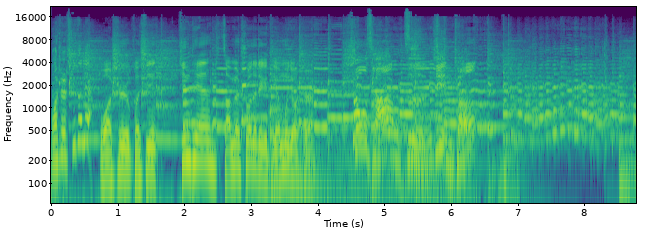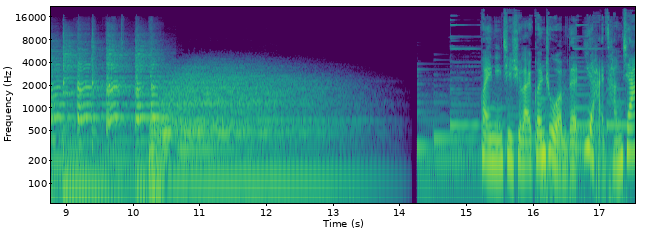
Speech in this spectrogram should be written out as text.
我是徐德亮，我是何鑫。今天咱们说的这个节目就是收藏紫禁城。欢迎您继续来关注我们的《夜海藏家》，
